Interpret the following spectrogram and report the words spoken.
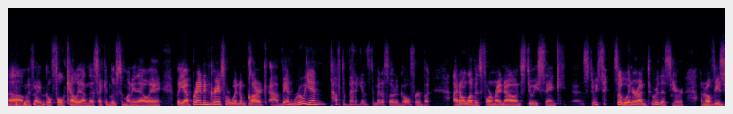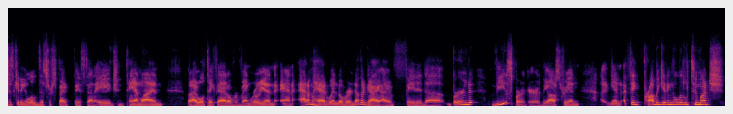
Um, if I go full Kelly on this, I could lose some money that way. But yeah, Brandon Grace or Wyndham Clark. Uh, Van Rooyen, tough to bet against a Minnesota golfer, but I don't love his form right now. And Stewie Cink. Stewie Cink's a winner on tour this year. I don't know if he's just getting a little disrespect based on age and tan line, but I will take that over Van Rooyen and Adam Hadwin over another guy I've faded, uh, Bernd Wiesberger, the Austrian. Again, I think probably getting a little too much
